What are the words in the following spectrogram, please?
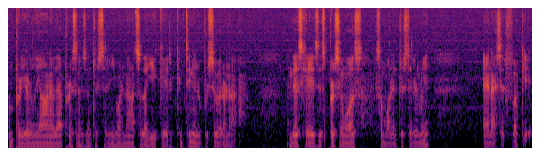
from pretty early on if that person is interested in you or not so that you could continue to pursue it or not. In this case this person was somewhat interested in me and i said fuck it.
